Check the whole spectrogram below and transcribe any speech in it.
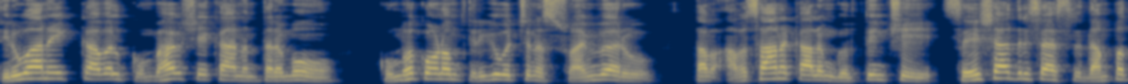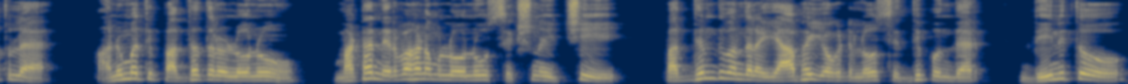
తిరువానైక్కావల్ కుంభాభిషేకానంతరము కుంభకోణం తిరిగి వచ్చిన స్వామివారు తమ అవసాన కాలం గుర్తించి శేషాద్రి శాస్త్రి దంపతుల అనుమతి పద్ధతులలోనూ మఠ నిర్వహణంలోనూ శిక్షణ ఇచ్చి పద్దెనిమిది వందల యాభై ఒకటిలో సిద్ధి పొందారు. దీనితో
